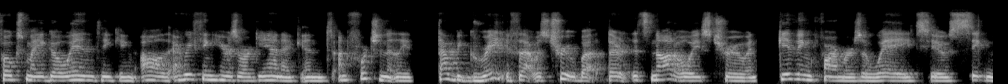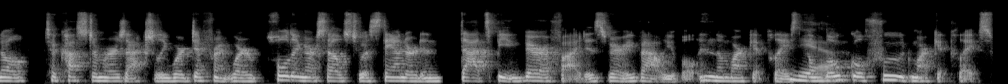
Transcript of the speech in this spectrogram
folks may go in thinking, oh, everything here is organic. And unfortunately, that would be great if that was true, but it's not always true. And giving farmers a way to signal to customers actually we're different, we're holding ourselves to a standard, and that's being verified is very valuable in the marketplace, yeah. the local food marketplace.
